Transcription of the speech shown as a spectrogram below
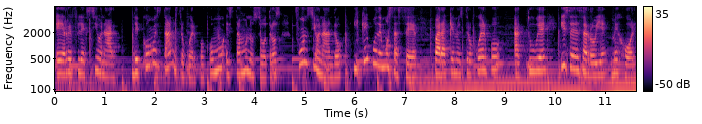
eh, reflexionar de cómo está nuestro cuerpo, cómo estamos nosotros funcionando y qué podemos hacer para que nuestro cuerpo actúe y se desarrolle mejor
